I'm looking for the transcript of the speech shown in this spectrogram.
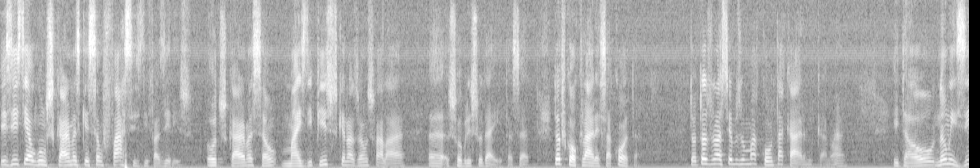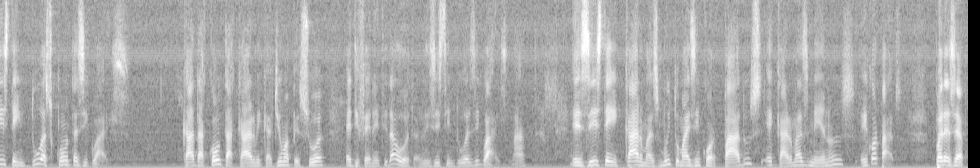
Existem alguns karmas que são fáceis de fazer isso. Outros karmas são mais difíceis, que nós vamos falar uh, sobre isso daí, tá certo? Então ficou clara essa conta? Então todos nós temos uma conta kármica, não é? Então, não existem duas contas iguais. Cada conta kármica de uma pessoa é diferente da outra. Não existem duas iguais. Né? Existem karmas muito mais encorpados e karmas menos encorpados. Por exemplo,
